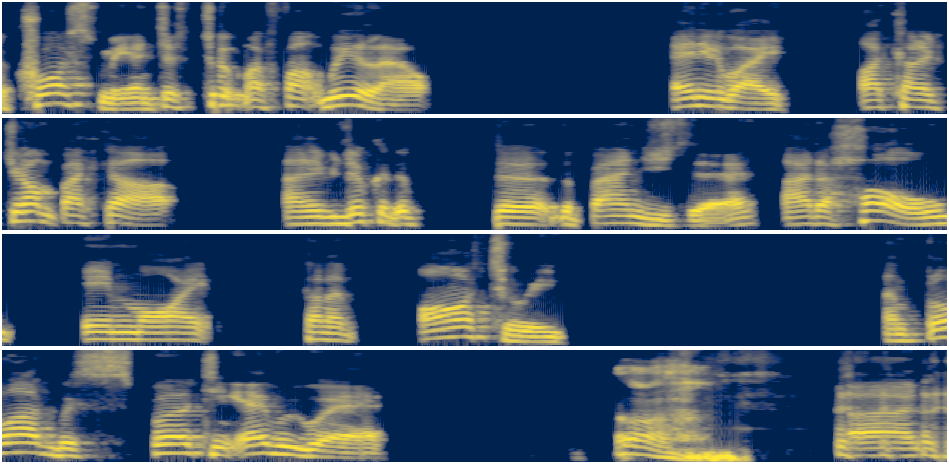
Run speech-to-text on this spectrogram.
across me and just took my front wheel out. Anyway, I kind of jumped back up, and if you look at the the the bandage there, I had a hole in my kind of artery, and blood was spurting everywhere. Oh. and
